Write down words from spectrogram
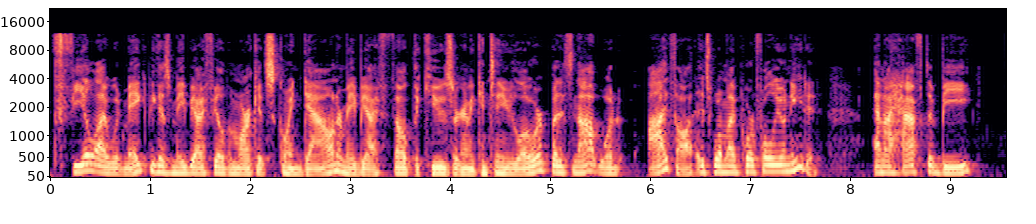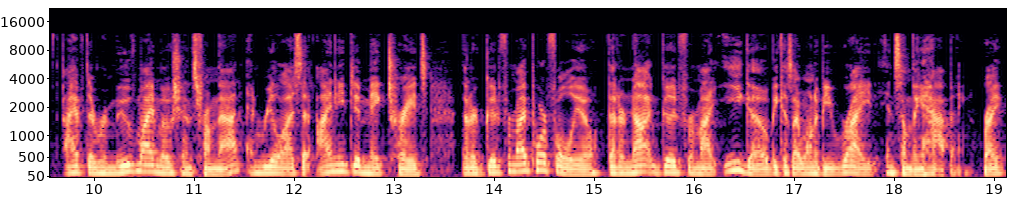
feel I would make because maybe I feel the market's going down or maybe I felt the Qs are going to continue lower, but it's not what I thought it's what my portfolio needed. And I have to be, I have to remove my emotions from that and realize that I need to make trades that are good for my portfolio, that are not good for my ego because I want to be right in something happening, right?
